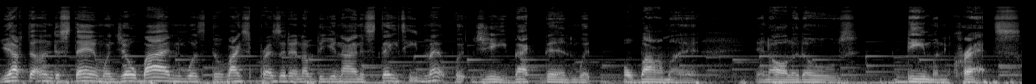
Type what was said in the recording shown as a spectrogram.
You have to understand when Joe Biden was the vice president of the United States, he met with Xi back then with Obama and, and all of those democrats,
